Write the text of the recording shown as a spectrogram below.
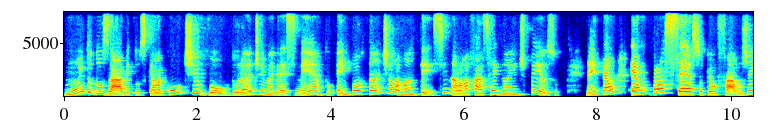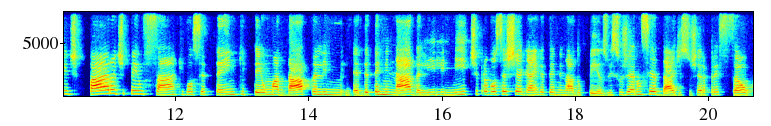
muito dos hábitos que ela cultivou durante o emagrecimento é importante ela manter, senão ela faz reganho de peso. Né? Então, é um processo que eu falo, gente, para de pensar que você tem que ter uma data é, determinada ali, limite para você chegar em determinado peso. Isso gera ansiedade, isso gera pressão,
